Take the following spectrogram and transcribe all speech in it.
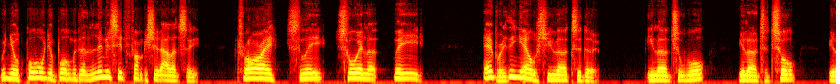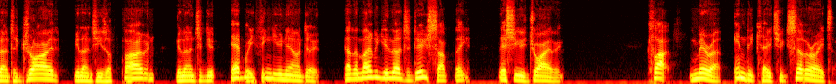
When you're born, you're born with a limited functionality. Cry, sleep, toilet, feed, everything else you learn to do. You learn to walk, you learn to talk, you learn to drive, you learn to use a phone, you learn to do everything you now do. Now, the moment you learn to do something, let's use driving. Clutch, mirror, indicator, accelerator.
